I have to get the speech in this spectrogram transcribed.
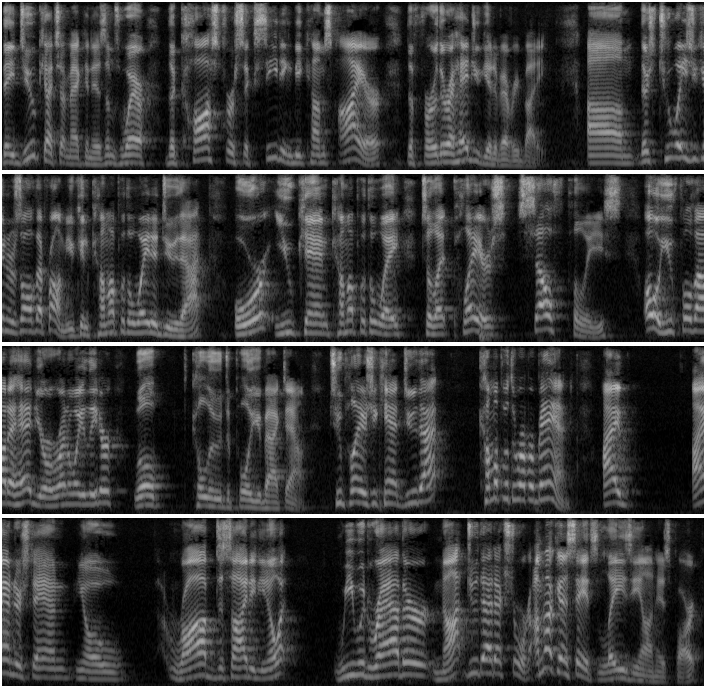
they do catch up mechanisms where the cost for succeeding becomes higher the further ahead you get of everybody. Um, there's two ways you can resolve that problem. You can come up with a way to do that, or you can come up with a way to let players self-police. Oh, you've pulled out ahead. You're a runaway leader. We'll collude to pull you back down. Two players, you can't do that. Come up with a rubber band. I I understand, you know, Rob decided, you know what? We would rather not do that extra work. I'm not going to say it's lazy on his part.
